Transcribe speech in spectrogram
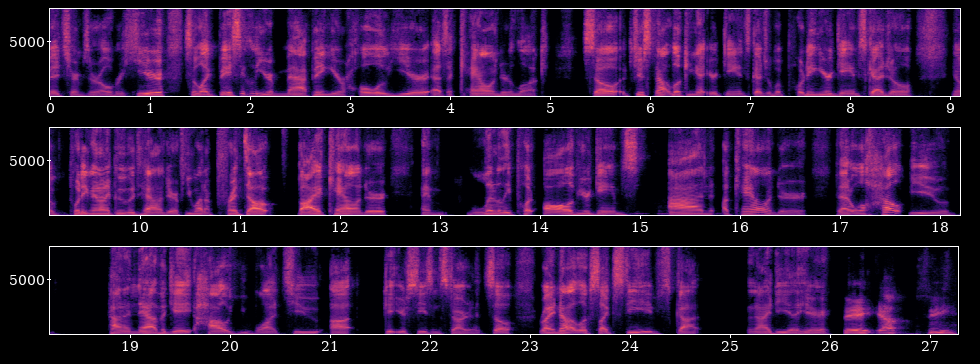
midterms are over here. So, like, basically, you're mapping your whole year as a calendar look. So, just not looking at your game schedule, but putting your game schedule, you know, putting it on a Google Calendar. If you want to print out, buy a calendar and literally put all of your games on a calendar, that will help you kind of navigate how you want to uh, get your season started. So right now it looks like Steve's got an idea here. See, yep. See,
